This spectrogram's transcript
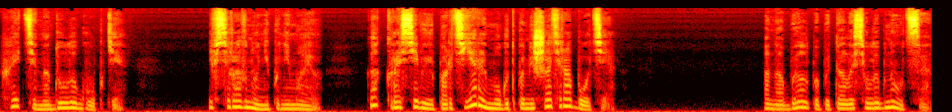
Хэтти надула губки. «И все равно не понимаю, как красивые портьеры могут помешать работе?» Аннабелл попыталась улыбнуться.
